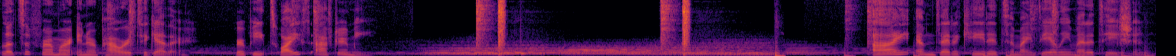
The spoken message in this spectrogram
Let's affirm our inner power together. Repeat twice after me. I am dedicated to my daily meditation.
